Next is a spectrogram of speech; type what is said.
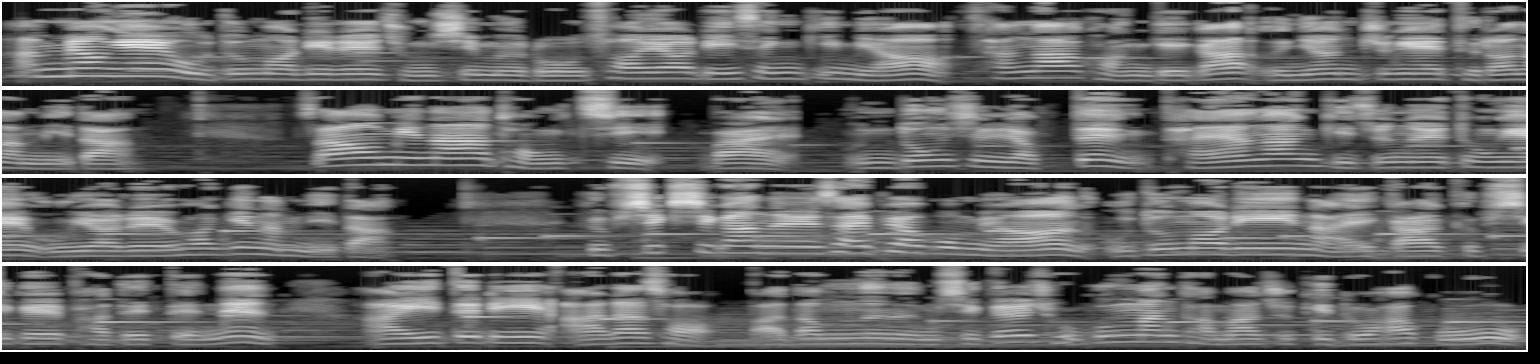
한 명의 우두머리를 중심으로 서열이 생기며 상하 관계가 은연중에 드러납니다. 싸움이나 덩치, 말, 운동 실력 등 다양한 기준을 통해 우열을 확인합니다. 급식 시간을 살펴보면 우두머리인 아이가 급식을 받을 때는 아이들이 알아서 맛없는 음식을 조금만 담아주기도 하고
